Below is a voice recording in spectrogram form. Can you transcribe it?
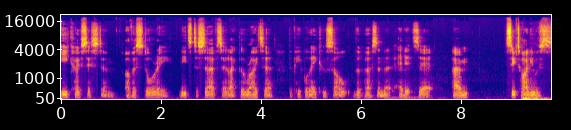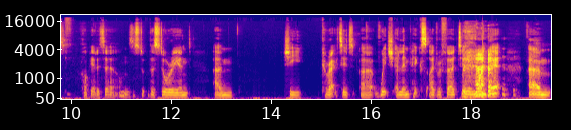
ecosystem of a story needs to serve. So, like the writer, the people they consult, the person that edits it. Um, Sue Tiley was copy editor on the, story, and um, she corrected uh, which Olympics I'd referred to in one bit. Um,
